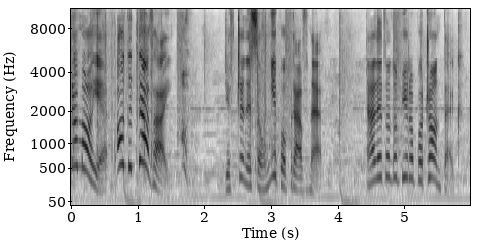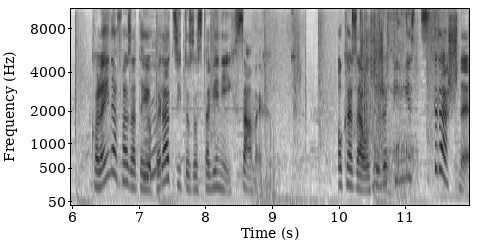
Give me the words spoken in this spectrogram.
To moje, oddawaj! Dziewczyny są niepoprawne. Ale to dopiero początek. Kolejna faza tej operacji to zostawienie ich samych. Okazało się, że film jest straszny.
